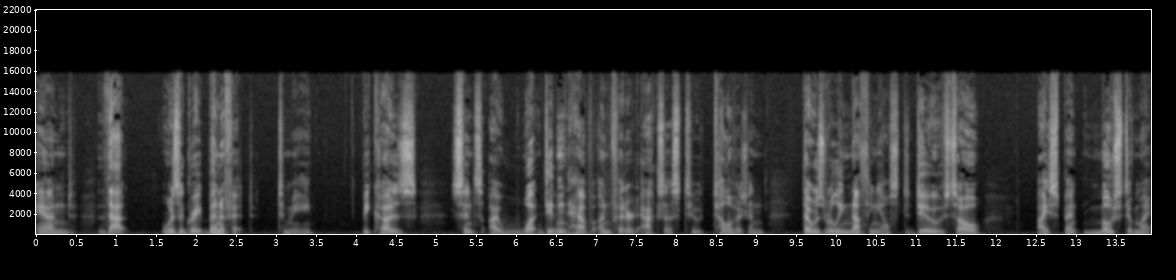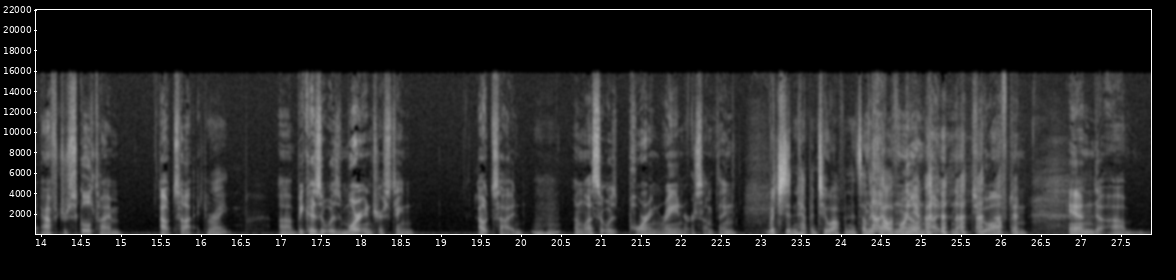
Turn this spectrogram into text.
And that was a great benefit to me because since I wa didn't have unfettered access to television, there was really nothing else to do. So I spent most of my after school time outside Right. uh, because it was more interesting outside, hmm unless it was pouring rain or something. Which didn't happen too often in Southern Not- California. No, not, not too often. And um,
